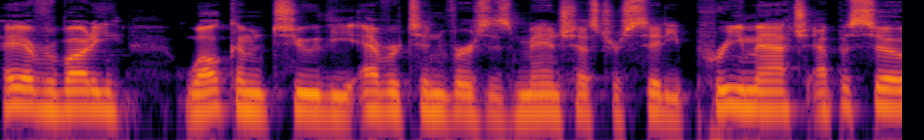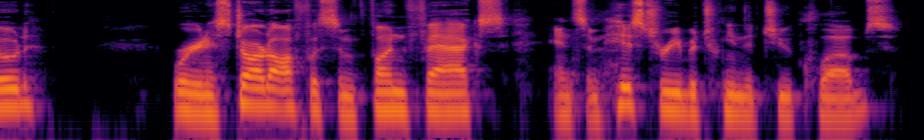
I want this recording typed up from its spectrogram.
Hey, everybody. Welcome to the Everton versus Manchester City pre match episode. We're going to start off with some fun facts and some history between the two clubs.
